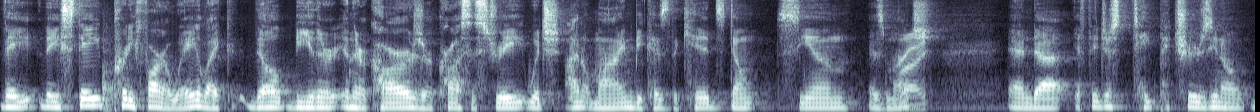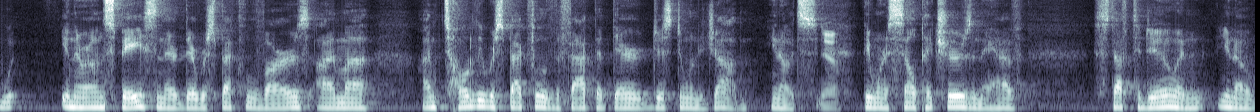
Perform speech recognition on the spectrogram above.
they they stay pretty far away. Like they'll be either in their cars or across the street, which I don't mind because the kids don't see them as much. Right. And uh, if they just take pictures, you know, w- in their own space and they're they're respectful of ours, I'm uh, I'm totally respectful of the fact that they're just doing a job. You know, it's Yeah. they want to sell pictures and they have stuff to do, and you know,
